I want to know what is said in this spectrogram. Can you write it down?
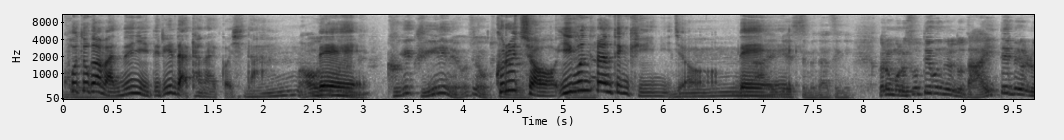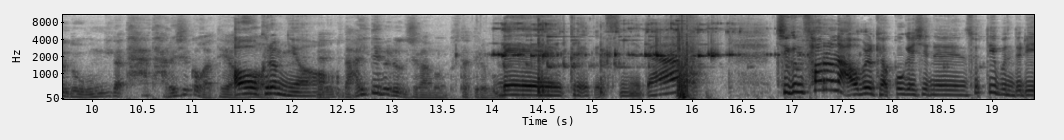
코드가 네. 맞는 이들이 나타날 것이다. 음, 아, 네. 네. 그게 귀인이네요, 선생님. 어떻게 그렇죠. 보면. 이분들한테는 귀인이죠. 음, 네. 알겠습니다, 선생님. 그럼 우리 소띠분들도 나이대별로도 운기가 다 다르실 것 같아요. 어, 그럼요. 네, 나이대별로도 제가 한번 부탁드려볼게요. 네, 그러겠습니다. 지금 39을 겪고 계시는 소띠분들이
